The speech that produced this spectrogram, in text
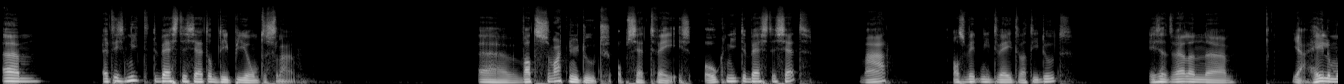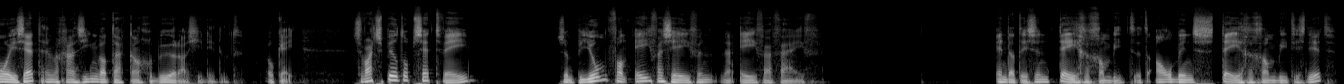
Um, het is niet de beste set om die pion te slaan. Wat zwart nu doet op set 2 is ook niet de beste set. Maar als wit niet weet wat hij doet, is het wel een ja, hele mooie set. En we gaan zien wat daar kan gebeuren als je dit doet. Oké, zwart speelt op set 2 zijn pion van Eva 7 naar Eva 5. En dat is een tegengambiet. Het Albins tegengambiet is dit.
